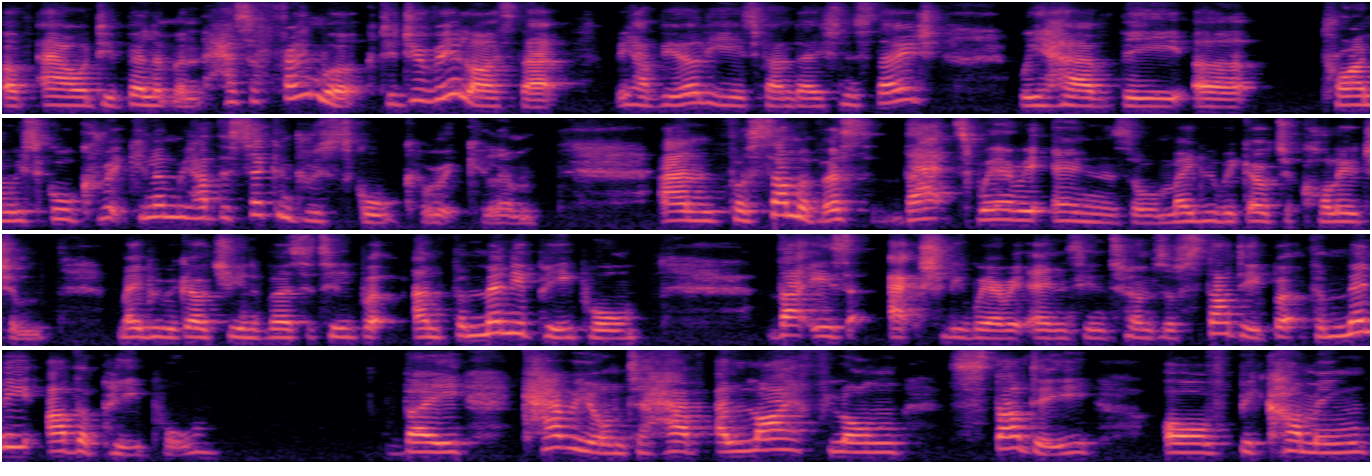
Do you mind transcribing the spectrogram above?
of our development has a framework. Did you realize that? We have the early years foundation stage, we have the uh, primary school curriculum, we have the secondary school curriculum. And for some of us, that's where it ends, or maybe we go to college and maybe we go to university. But and for many people, that is actually where it ends in terms of study. But for many other people, they carry on to have a lifelong study of becoming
